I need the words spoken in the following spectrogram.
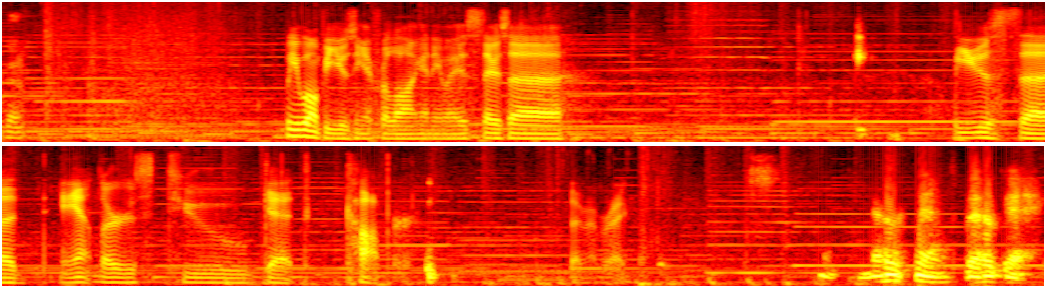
Okay. We won't be using it for long anyways. There's a... We use the antlers to get copper. If I remember right. No sense, but okay.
